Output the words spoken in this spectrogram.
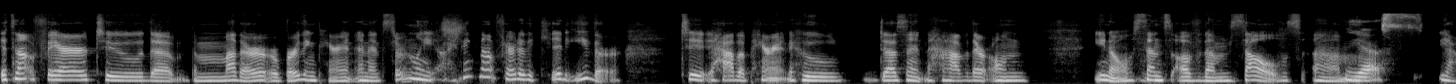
It's not fair to the the mother or birthing parent, and it's certainly, I think, not fair to the kid either. To have a parent who doesn't have their own you know sense of themselves um yes. yeah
